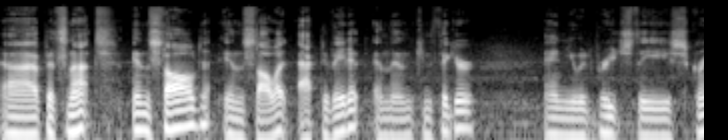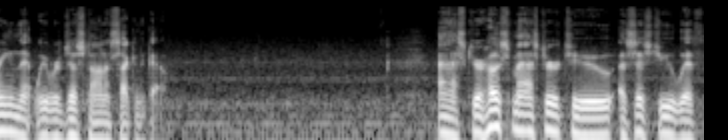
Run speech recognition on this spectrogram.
Uh, if it's not installed, install it, activate it, and then configure, and you would reach the screen that we were just on a second ago. Ask your hostmaster to assist you with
